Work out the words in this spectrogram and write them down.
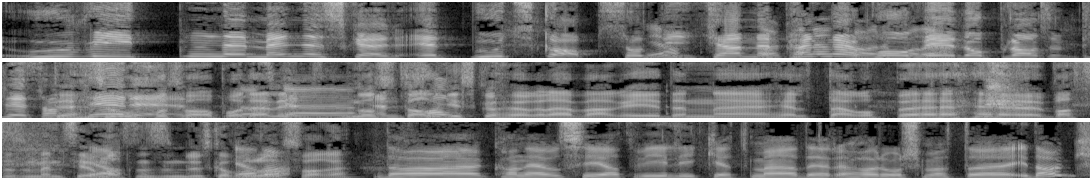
uvit vitende mennesker et budskap som Ja, de tjener penger på på ved å presentere Det er for svare på. Det er litt nostalgisk å høre deg være i den eh, helt der oppe, Bastesen. Men Sira Ja. Martensen, du skal få Ja lov å svare. Da kan jeg jo si at vi i likhet med dere har årsmøte i dag.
